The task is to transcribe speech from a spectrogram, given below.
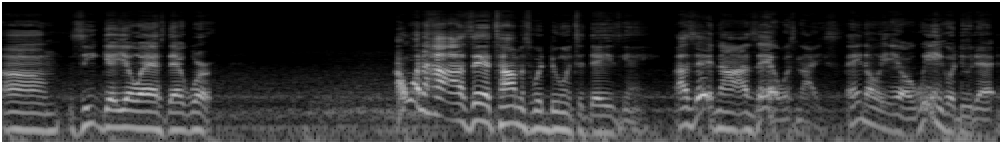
Um, Zeke gave your ass that work. I wonder how Isaiah Thomas would do in today's game. Isaiah, nah, Isaiah was nice. Ain't no, yo, we ain't gonna do that.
